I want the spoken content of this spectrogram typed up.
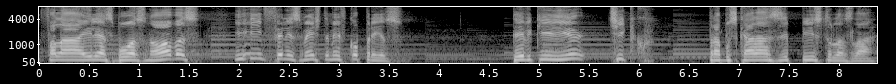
falar a ele as boas novas e infelizmente também ficou preso. Teve que ir Tíquico para buscar as epístolas lá.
